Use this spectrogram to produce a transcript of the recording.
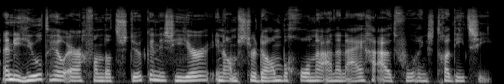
En die hield heel erg van dat stuk. En is hier in Amsterdam begonnen aan een eigen uitvoeringstraditie.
